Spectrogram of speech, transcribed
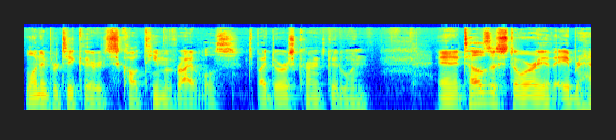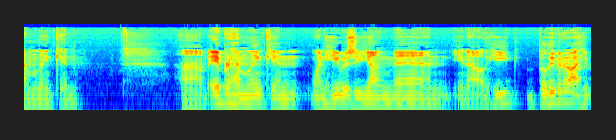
One in particular is called Team of Rivals. It's by Doris Kearns Goodwin, and it tells the story of Abraham Lincoln um, Abraham Lincoln, when he was a young man, you know, he believe it or not, he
